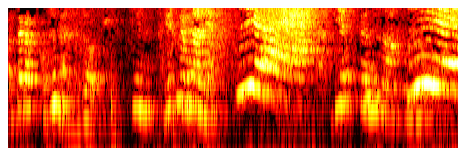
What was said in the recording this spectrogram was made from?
A teraz oceny, dobrze. Jestem na nie. Nie! Jestem na. Nie!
